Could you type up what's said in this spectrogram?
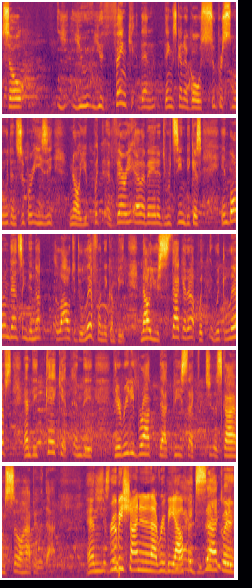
so you you think then things gonna go super smooth and super easy no you put a very elevated routine because in ballroom dancing they're not allowed to do lift when they compete now you stack it up with with lifts and they take it and they they really brought that piece like to the sky i'm so happy with that and Ruby shining in that ruby yeah, outfit. Exactly.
